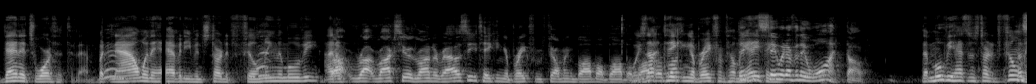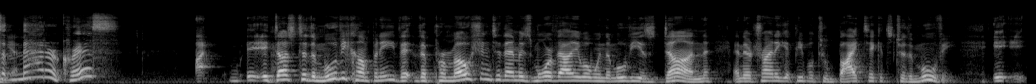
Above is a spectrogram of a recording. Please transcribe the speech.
Then it's worth it to them. But now, when they haven't even started filming the movie, I don't. Ro- Roxy with Ronda Rousey taking a break from filming, blah blah blah blah. Well, he's blah, not blah, taking blah. a break from filming They can anything. say whatever they want, though. The movie hasn't started filming Doesn't yet. matter, Chris. I, it does to the movie company. The, the promotion to them is more valuable when the movie is done and they're trying to get people to buy tickets to the movie. It, it-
